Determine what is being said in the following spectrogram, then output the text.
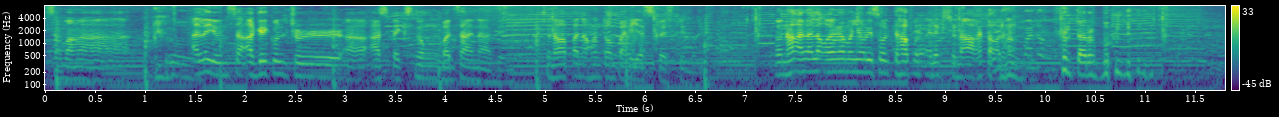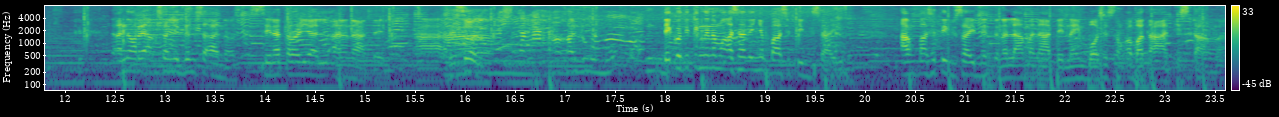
sa mga ano yun sa agriculture uh, aspects ng bansa natin. So napapanahon tong Pahiyas Festival. So naalala ko na naman yung result kahapon ng election nakakita ko ng, ng tarpaulin. Anong reaction niyo dun sa ano senatorial ano natin? ah, result. Nakakalumo. Hindi ko titingnan naman kasi natin yung positive side. Ang positive side nito, nalaman natin na yung boses ng kabataan is tama.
